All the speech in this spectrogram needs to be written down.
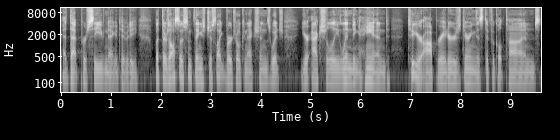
at that perceived negativity. But there's also some things just like virtual connections, which you're actually lending a hand to your operators during this difficult times.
